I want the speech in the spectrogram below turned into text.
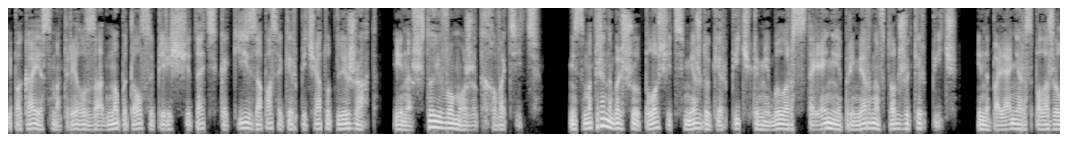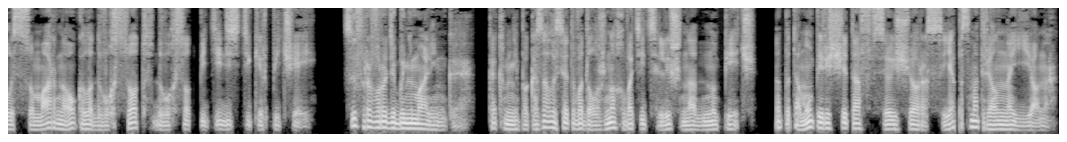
И пока я смотрел, заодно пытался пересчитать, какие запасы кирпича тут лежат и на что его может хватить. Несмотря на большую площадь, между кирпичиками было расстояние примерно в тот же кирпич, и на поляне расположилось суммарно около 200-250 кирпичей. Цифра вроде бы не маленькая, как мне показалось, этого должно хватить лишь на одну печь, а потому, пересчитав все еще раз, я посмотрел на Йона.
